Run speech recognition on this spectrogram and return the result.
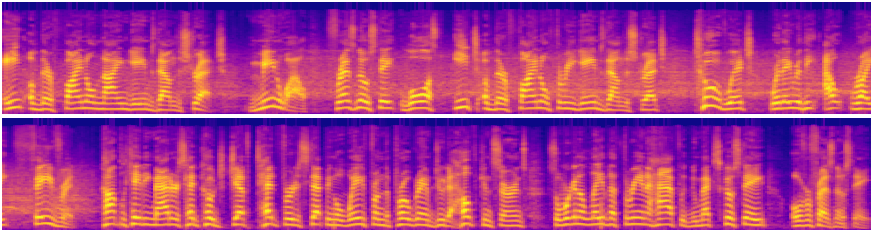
eight of their final nine games down the stretch. Meanwhile, Fresno State lost each of their final three games down the stretch, two of which where they were the outright favorite. Complicating matters, head coach Jeff Tedford is stepping away from the program due to health concerns. So we're going to lay the three and a half with New Mexico State over Fresno State.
